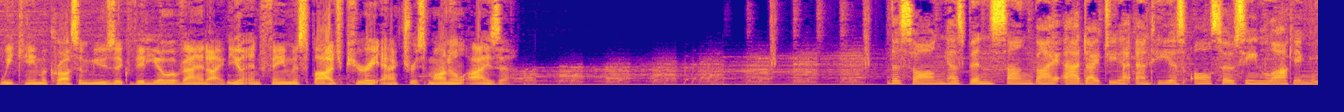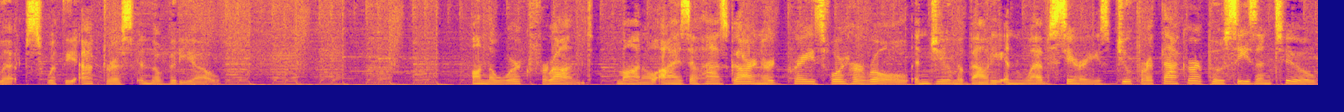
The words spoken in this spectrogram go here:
We came across a music video of Aditya and famous Bhojpuri actress Mona Lisa. The song has been sung by Aditya and he is also seen locking lips with the actress in the video. On the work front, Mona Lisa has garnered praise for her role in Jhuma Boudi in web series Dupur Thakurpo Season 2.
